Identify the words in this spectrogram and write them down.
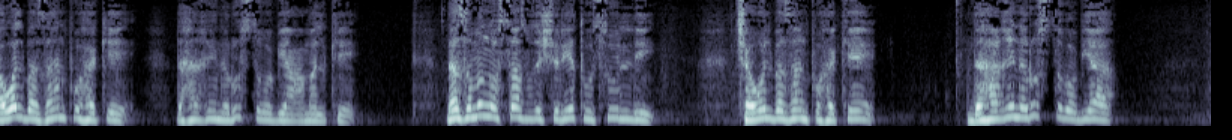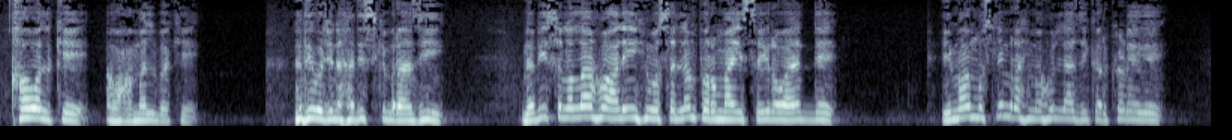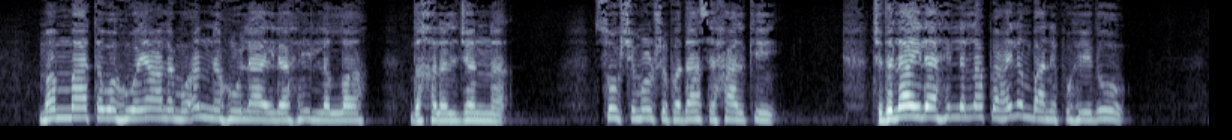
اول به ځان په هکې د هغې نه روسته و بیا عمل کې دا زمونږ استاد د شریعت اصول دي چې اول به ځان په هکې د هغې نه روسته و بیا قول کې او عمل بکې د دې وجه نه حدیث کې مرাজি نبی صلی الله علیه وسلم فرمایي صحیح روایت دی امام مسلم رحمه الله ذکر کړی دی من مات وهو يعلم انه لا اله الا الله دخل الجنه څوک چې مړ شو په داسې حال کې چې د لا اله الا الله په علم باندې پوهېدو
